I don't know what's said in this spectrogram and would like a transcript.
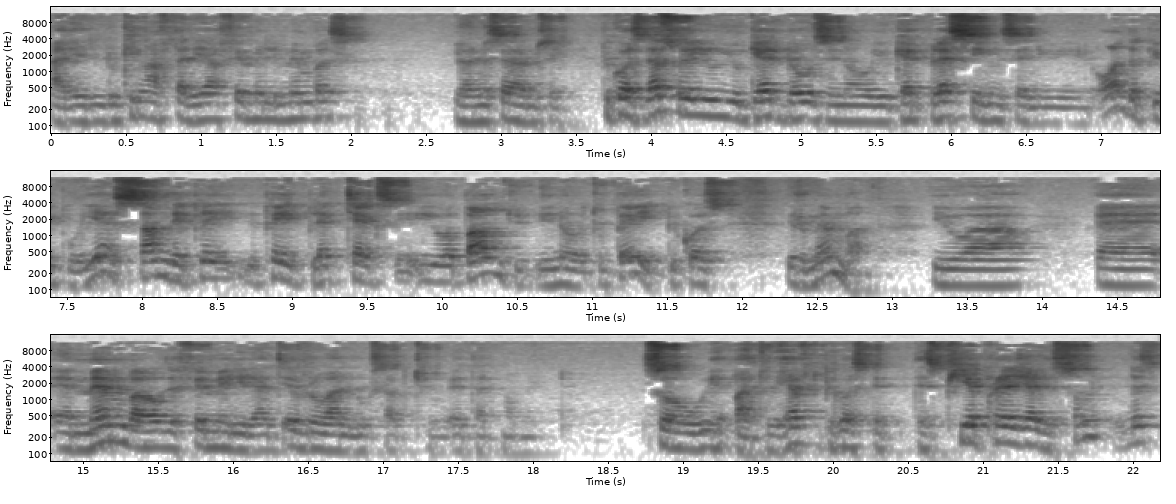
are they looking after their family members? You understand what I'm saying? Because that's where you, you get those, you know, you get blessings and you, all the people. Yes, some they pay you pay black tax. You are bound to, you know, to pay it because you remember you are a, a member of the family that everyone looks up to at that moment. So, we, but we have to because the, there's peer pressure. There's so there's,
